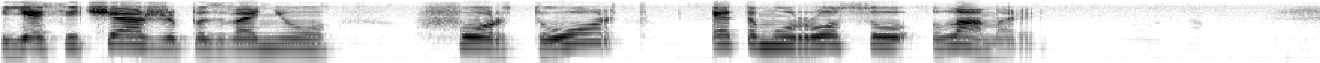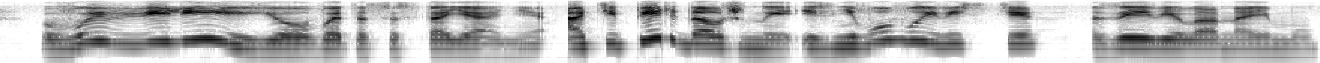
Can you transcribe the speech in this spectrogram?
«Я сейчас же позвоню в Форт Уорд этому Росу Ламаре. Вы ввели ее в это состояние, а теперь должны из него вывести», — заявила она ему.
